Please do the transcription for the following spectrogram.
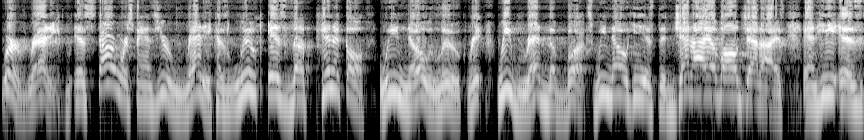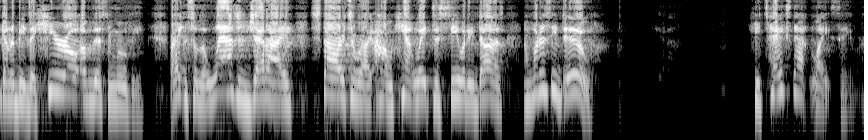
we're ready. As Star Wars fans, you're ready because Luke is the pinnacle. We know Luke. We read the books. We know he is the Jedi of all Jedis, and he is going to be the hero of this movie, right? And so the last Jedi starts, and we're like, oh, we can't wait to see what he does. And what does he do? He takes that lightsaber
